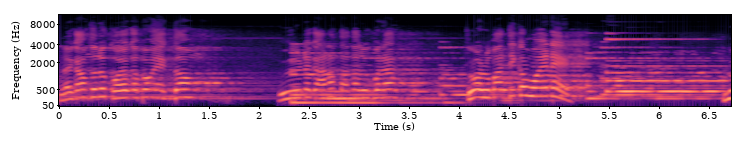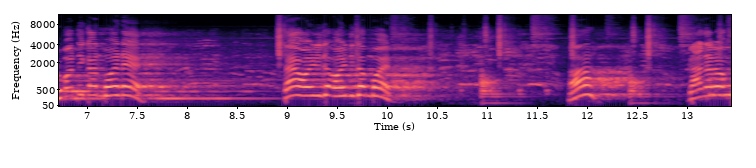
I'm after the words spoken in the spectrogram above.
লগামটো কয়ক এবং একদম বিভিন্ন গানত টানা দুপৰা তোমাৰ ৰোমান্টিকো মই নে ৰোমান্টিক গান মই নে অনিত অনিত মই হা গানে ৰস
